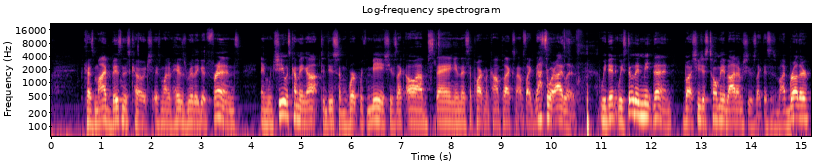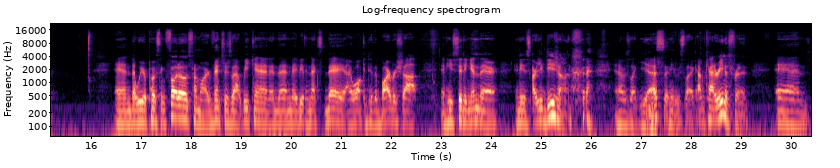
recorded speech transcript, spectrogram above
because my business coach is one of his really good friends. And when she was coming up to do some work with me, she was like, "Oh, I'm staying in this apartment complex," and I was like, "That's where I live." we didn't, we still didn't meet then, but she just told me about him. She was like, "This is my brother," and uh, we were posting photos from our adventures that weekend. And then maybe the next day, I walk into the barber shop, and he's sitting in there, and he's, "Are you Dijon?" and I was like, "Yes," and he was like, "I'm Katarina's friend," and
